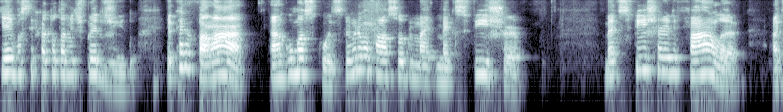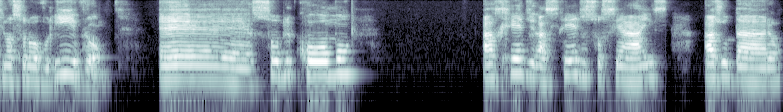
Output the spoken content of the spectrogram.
e aí você fica totalmente perdido. Eu quero falar algumas coisas. Primeiro eu vou falar sobre Max Fisher. Max Fisher, ele fala, aqui no seu novo livro, é, sobre como as redes, as redes sociais ajudaram,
